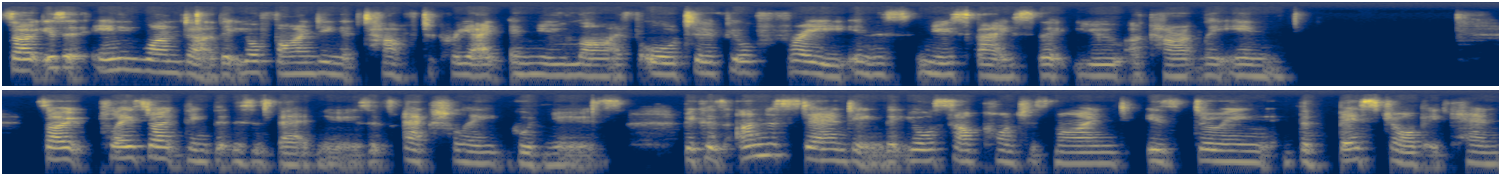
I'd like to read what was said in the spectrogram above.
so, is it any wonder that you're finding it tough to create a new life or to feel free in this new space that you are currently in? So please don't think that this is bad news. It's actually good news because understanding that your subconscious mind is doing the best job it can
